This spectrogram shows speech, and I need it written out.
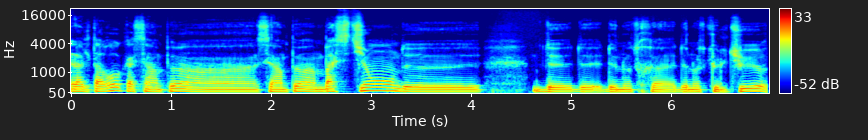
l'Altaro, c'est un, peu un, un peu un bastion de. De, de, notre, de notre culture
